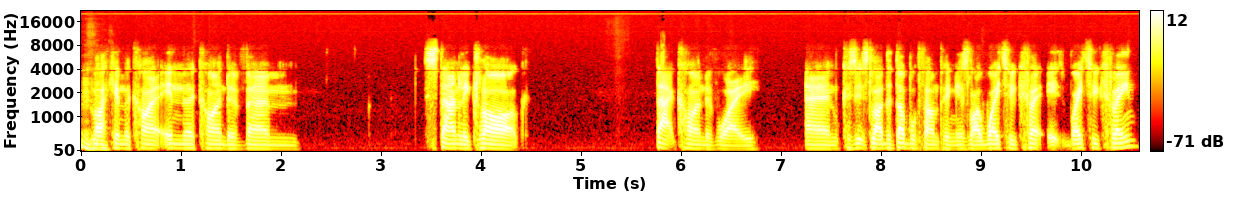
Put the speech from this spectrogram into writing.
Mhm. like in the kind in the kind of um, Stanley Clarke, that kind of way, um, because it's like the double thumping is like way too cle it's way too clean.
